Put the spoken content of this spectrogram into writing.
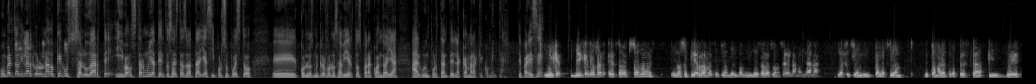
Humberto Aguilar Coronado, qué gusto saludarte y vamos a estar muy atentos a estas batallas y por supuesto eh, con los micrófonos abiertos para cuando haya algo importante de la Cámara que comentar. ¿Te parece? Mi, que- mi querido Fer, estoy a tus órdenes y no se pierdan la sesión del domingo, es a las 11 de la mañana, la sesión de instalación, de toma de protesta y de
